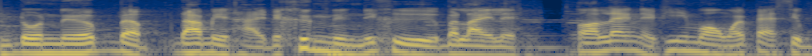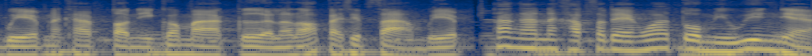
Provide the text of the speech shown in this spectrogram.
นโดนเนิร์ฟแบบดาเมจหายไปครึ่งหนึ่งนี่คือบันไลเลย ตอนแรกเนี่ยพี่มองไว้ 80 เวฟนะครับ ตอนนี้ก็มาเกินแล้วเนาะ 83 เวฟ ถ้างั้นนะครับแสดงว่าตัวมิววิ่งเนี่ย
